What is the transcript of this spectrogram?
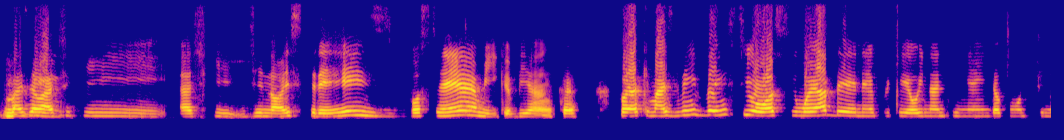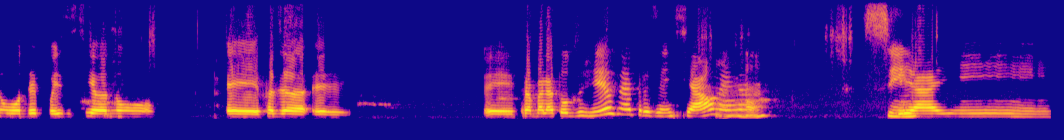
Mas eu acho que acho que de nós três, você, amiga Bianca, foi a que mais vivenciou assim, o EAD, né? Porque eu e Nadine ainda continuou depois esse ano é, fazer é, é, trabalhar todos os dias, né? Presencial, né? uhum. Sim. E aí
